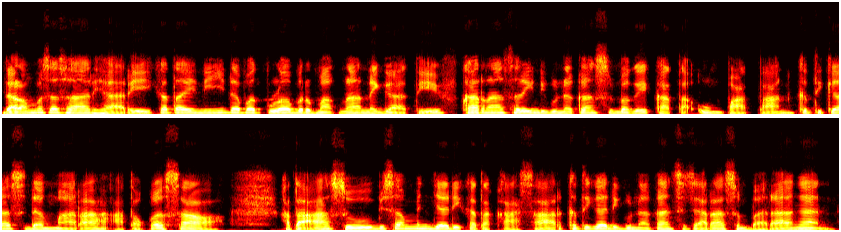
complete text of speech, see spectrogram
dalam bahasa sehari-hari kata ini dapat pula bermakna negatif karena sering digunakan sebagai kata umpatan ketika sedang marah atau kesal. Kata asu bisa menjadi kata kasar ketika digunakan secara sembarangan.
